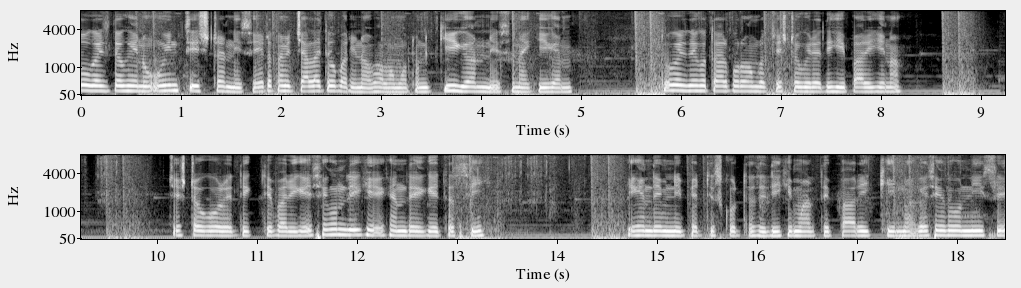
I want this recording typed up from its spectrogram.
তো গাছ দেখো এখানে উইন চেস্টার নিছে। এটা তো আমি চালাতেও পারি না ভালো মতন। কি গান নিছে না কি গান? তো গাছ দেখো, তারপরও আমরা চেষ্টা করে দেখি পারি কি না চেষ্টা করে দেখতে পারি গেছে এখন দেখি, এখান থেকে গেতেছি এখান থেকে এমনি প্র্যাকটিস করতেছি, দেখি মারতে পারি কি না গেছে কিন্তু নিচে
